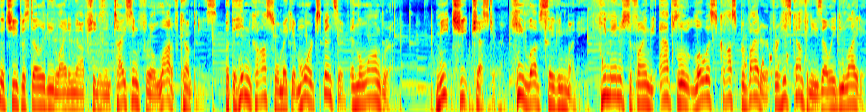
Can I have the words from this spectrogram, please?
the cheapest LED lighting option is enticing for a lot of companies, but the hidden costs will make it more expensive in the long run. Meet Cheap Chester. He loves saving money. He managed to find the absolute lowest cost provider for his company's LED lighting.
